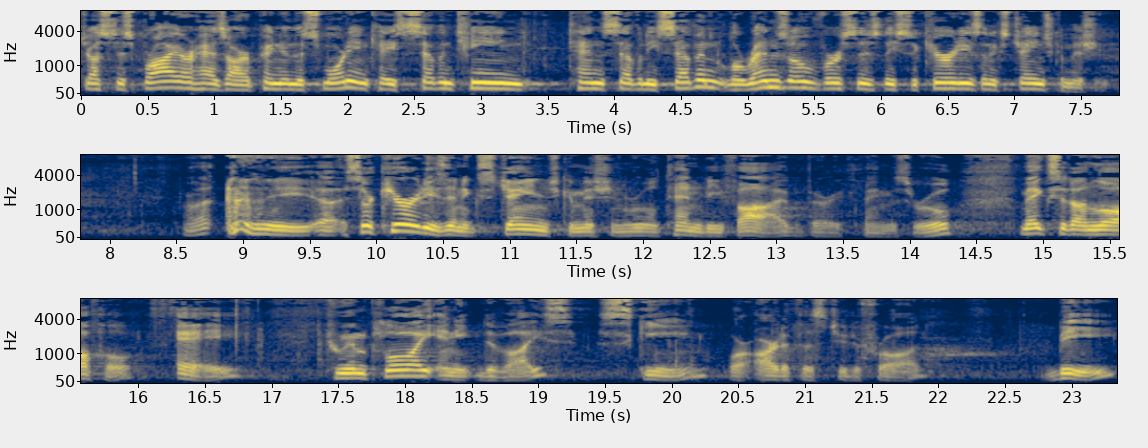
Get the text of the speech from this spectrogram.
Justice Breyer has our opinion this morning in case 171077, Lorenzo versus the Securities and Exchange Commission. The uh, Securities and Exchange Commission Rule 10b-5, a very famous rule, makes it unlawful, A, to employ any device, scheme, or artifice to defraud, B,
